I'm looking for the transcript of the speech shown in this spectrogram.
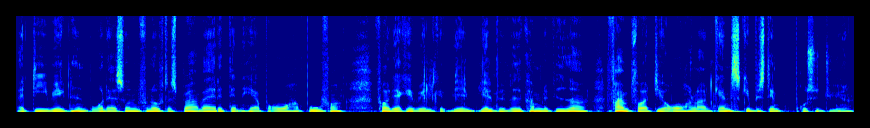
at de i virkeligheden bruger deres sunde fornuft og spørger, hvad er det, den her borger har brug for, for at jeg kan hjælpe vedkommende videre, frem for at de overholder en ganske bestemt procedure.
